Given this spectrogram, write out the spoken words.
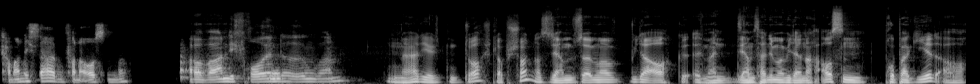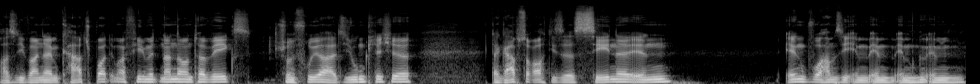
Kann man nicht sagen von außen. Ne? Aber waren die Freunde ja. irgendwann? Na, die, doch, ich glaube schon. Also, die haben es ja immer wieder auch, ich meine, die haben es halt immer wieder nach außen propagiert auch. Also, die waren ja im Kartsport immer viel miteinander unterwegs. Schon früher als Jugendliche. Dann gab es doch auch diese Szene in, irgendwo haben sie im, im, im, im,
